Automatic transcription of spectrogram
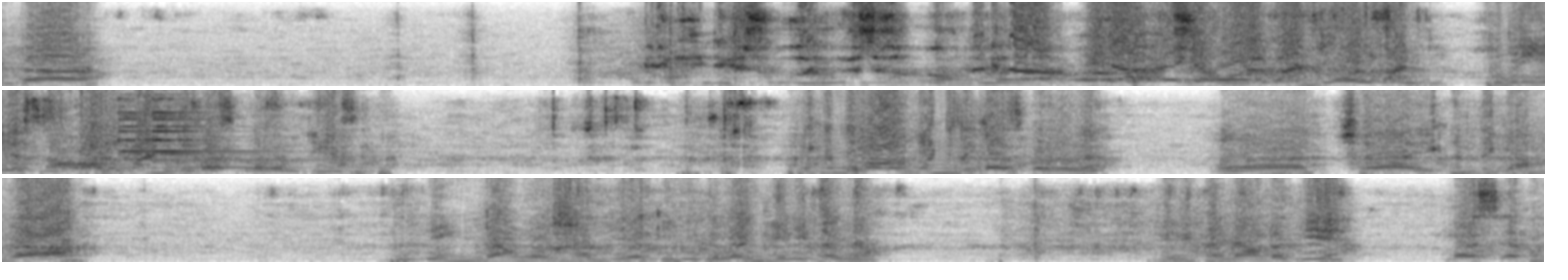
এটা আচ্ছা এখান থেকে আমরা লিঙ্ক ডাউনলোড না দিয়ে কি দিতে পারি? ভেরিফাই নাও ভেরিফাই নাওটা দিয়ে বাস এখন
